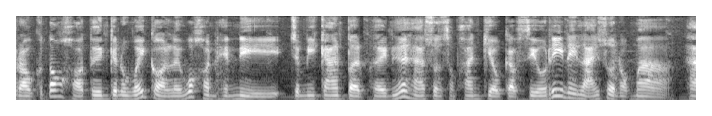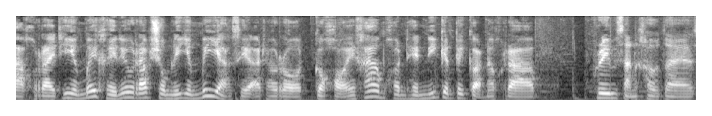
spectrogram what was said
เราก็ต้องขอเตือนกันเอาไว้ก่อนเลยว่าคอนเทนต์นี้ จะมีการเปิดเผยเนื้อหาส่วนสำคัญเกี่ยวกับซีรีส์ในหลายส่วนออกมา หากใครที่ยังไม่เคยได้รับชมและยังไม่อยากเสียอรรถรสก็ขอให้ข้ามคอนเทนต์นี้กันไปก่อนนะครับครีมสันคา t เ s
